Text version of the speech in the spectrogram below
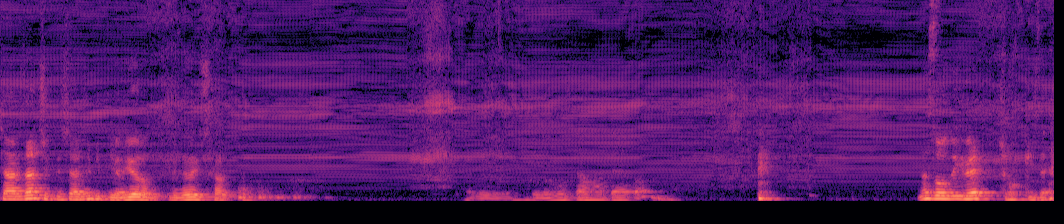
Şarjdan çıktı, şarjı bitiyor. Biliyorum. Bilerek çıkarttım. Mı? Nasıl oldu gibi? Çok güzel.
